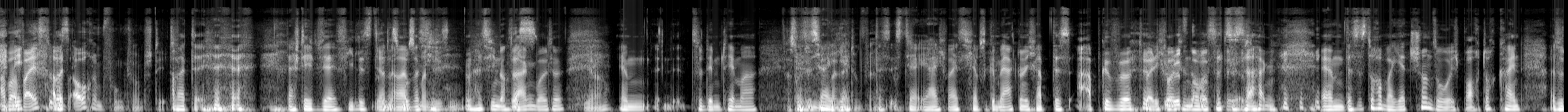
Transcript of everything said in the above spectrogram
Aber Nee, weißt du, aber- was auch im Funkturm steht? Aber da steht sehr vieles Ja, drin. das aber muss was, man ich, lesen. was ich noch Das- sagen wollte, ja. ähm, zu dem Thema, Das das, ist ja jetzt, das ist ja, ja, ich weiß, ich habe es gemerkt und ich habe das abgewürgt, weil ich wollte noch was dazu sagen. ähm, das ist doch aber jetzt schon so. Ich brauche doch kein, also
